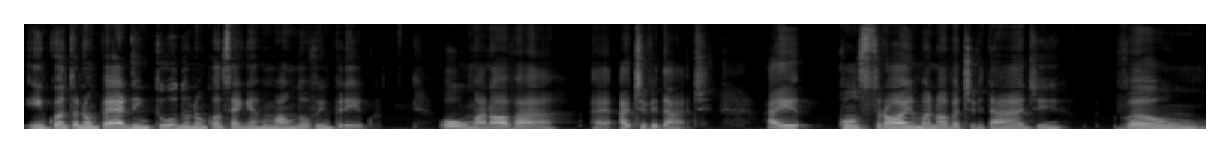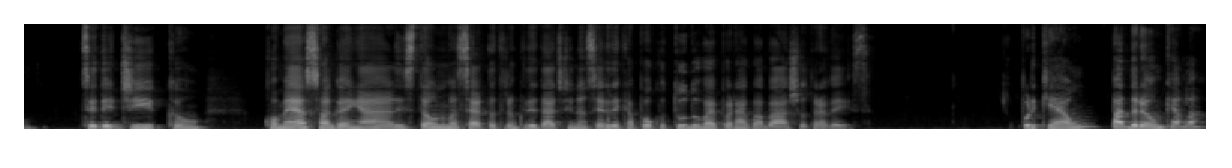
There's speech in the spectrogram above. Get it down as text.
e enquanto não perdem tudo, não conseguem arrumar um novo emprego ou uma nova é, atividade. Aí constroem uma nova atividade, vão, se dedicam, começam a ganhar, estão numa certa tranquilidade financeira, daqui a pouco tudo vai por água abaixo outra vez. Porque é um padrão que ela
